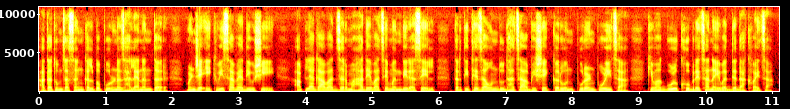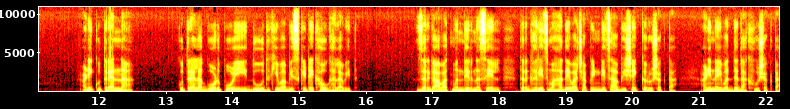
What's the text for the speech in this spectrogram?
आता तुमचा संकल्प पूर्ण झाल्यानंतर म्हणजे एकविसाव्या दिवशी आपल्या गावात जर महादेवाचे मंदिर असेल तर तिथे जाऊन दुधाचा अभिषेक करून पुरणपोळीचा किंवा गुळ खोबरेचा नैवेद्य दाखवायचा. आणि कुत्र्यांना कुत्र्याला गोड पोळी दूध किंवा बिस्किटे खाऊ घालावीत. जर गावात मंदिर नसेल तर घरीच महादेवाच्या पिंडीचा अभिषेक करू शकता आणि नैवेद्य दाखवू शकता.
